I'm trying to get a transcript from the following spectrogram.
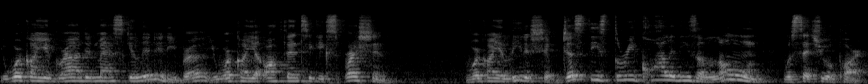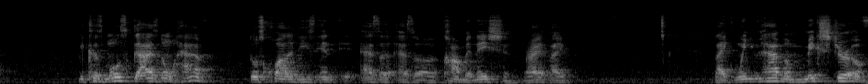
You work on your grounded masculinity, bro. You work on your authentic expression. You work on your leadership. Just these three qualities alone will set you apart because most guys don't have those qualities in as a as a combination, right? Like like when you have a mixture of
